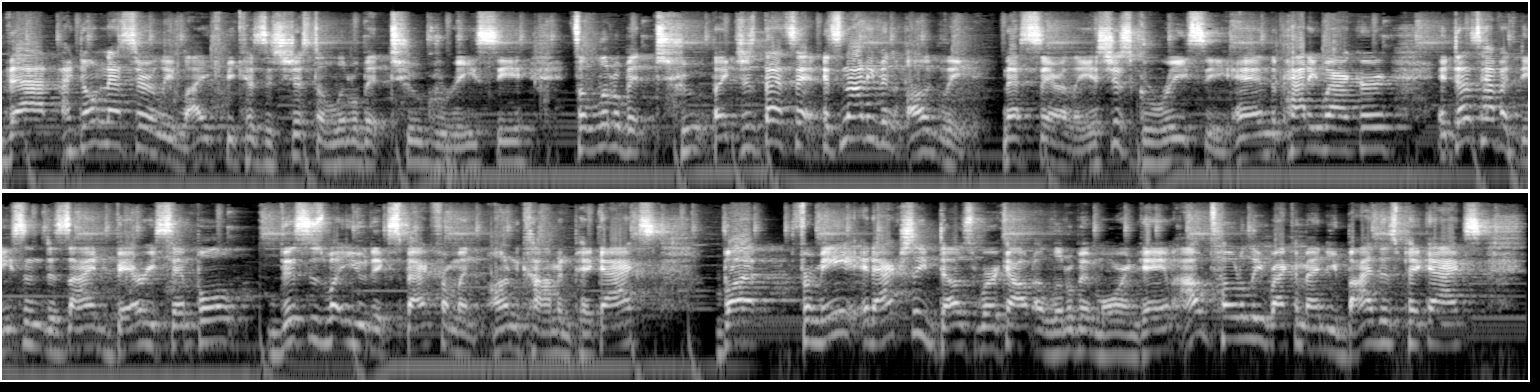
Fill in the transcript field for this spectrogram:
that I don't necessarily like because it's just a little bit too greasy. It's a little bit too, like, just that's it. It's not even ugly necessarily, it's just greasy. And the Patty Whacker, it does have a decent design, very simple. This is what you'd expect from an uncommon pickaxe. But for me, it actually does work out a little bit more in game. I would totally recommend you buy this pickaxe.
